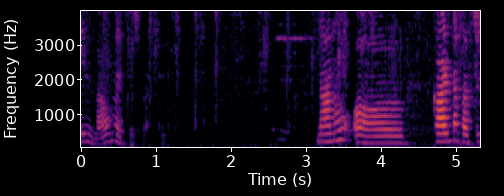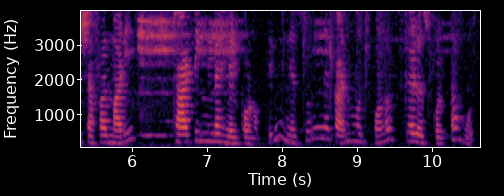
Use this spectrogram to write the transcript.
ಏನು ಲವ್ ಮೆಸೇಜ್ ಬರ್ತಿದೆ? ನಾನು ಕಾರ್ಡ್ನ ಫಸ್ಟ್ ಶಫಲ್ ಮಾಡಿ ಸ್ಟಾರ್ಟಿಂಗಿಂದ ಹೇಳ್ಕೊಂಡು ಹೋಗ್ತೀನಿ. ನೀವು ಸುಮ್ಮನೆ ಕಣ್ಣು ಮುಚ್ಕೊಂಡು ಕೇಳಿಸ್ಕೊಳ್ತಾ ಹೋಗಿ.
